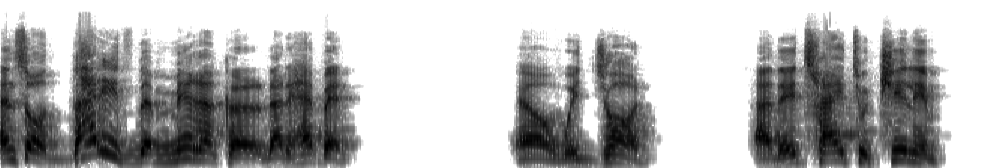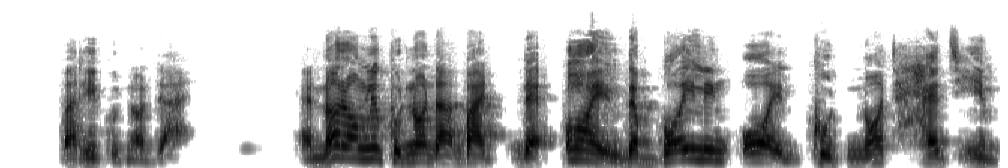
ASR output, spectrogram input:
And so that is the miracle that happened uh, with John. Uh, they tried to kill him, but he could not die. And not only could not die, but the oil, the boiling oil could not hurt him.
